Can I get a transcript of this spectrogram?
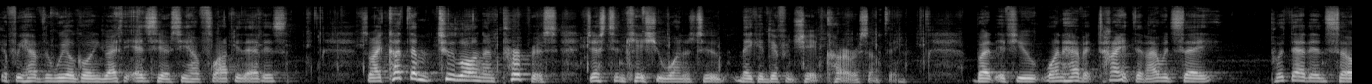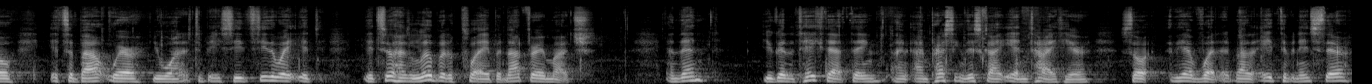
if we have the wheel going right at the edge here, see how floppy that is? So I cut them too long on purpose, just in case you wanted to make a different shaped car or something. But if you want to have it tight, then I would say put that in so it's about where you want it to be. See, see the way it, it still has a little bit of play, but not very much. And then you're going to take that thing, I'm, I'm pressing this guy in tight here. So we have what, about an eighth of an inch there?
